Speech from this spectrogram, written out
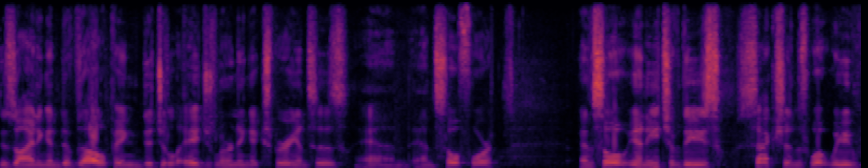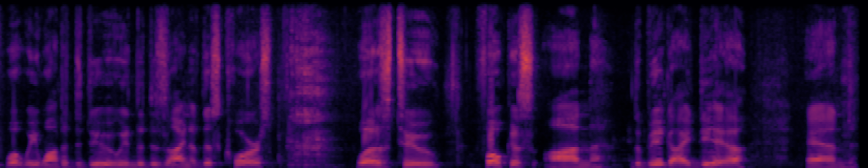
designing and developing digital age learning experiences and, and so forth. And so in each of these sections, what we, what we wanted to do in the design of this course was to focus on the big idea and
